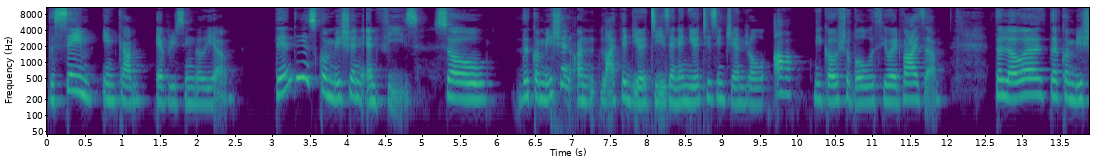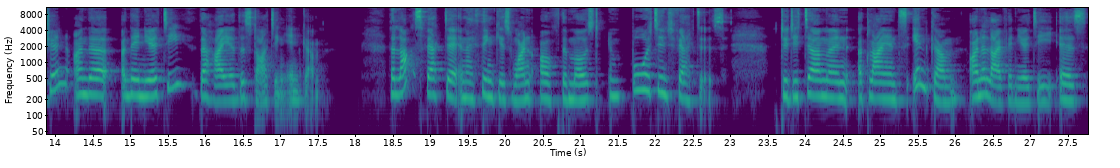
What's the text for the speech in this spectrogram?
the same income every single year. Then there's commission and fees. So the commission on life annuities and annuities in general are negotiable with your advisor. The lower the commission on the, on the annuity, the higher the starting income. The last factor, and I think is one of the most important factors to determine a client's income on a life annuity is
